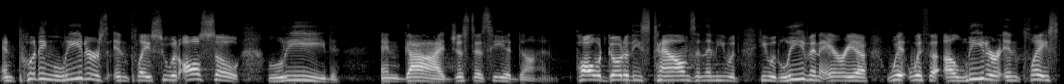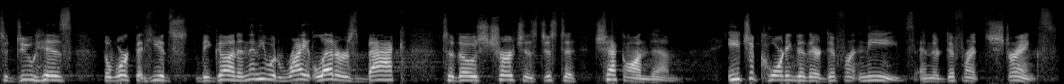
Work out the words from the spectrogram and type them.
and putting leaders in place who would also lead and guide just as he had done. Paul would go to these towns and then he would, he would leave an area with, with a, a leader in place to do his, the work that he had begun. And then he would write letters back to those churches just to check on them, each according to their different needs and their different strengths.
